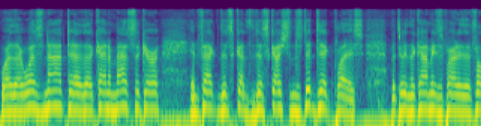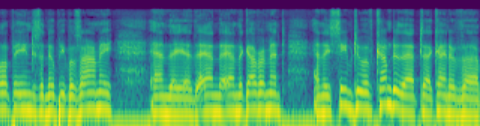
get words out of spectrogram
where there was not uh, the kind of massacre. In fact, discuss- discussions did take place between the Communist Party of the Philippines, the New People's Army, and the and and the government, and they seem to have come to that uh, kind of uh,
